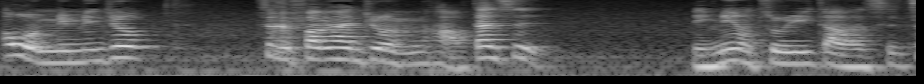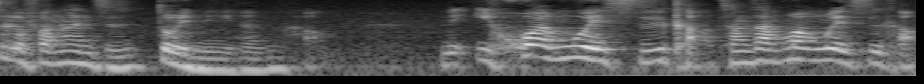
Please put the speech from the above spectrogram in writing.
啊，我明明就。这个方案就很好，但是你没有注意到的是，这个方案只是对你很好。你一换位思考，常常换位思考，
